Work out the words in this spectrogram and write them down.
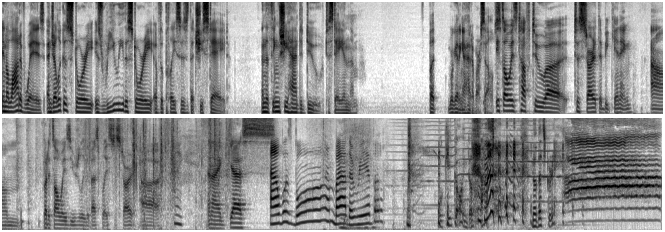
in a lot of ways, Angelica's story is really the story of the places that she stayed and the things she had to do to stay in them. But we're getting ahead of ourselves. It's always tough to uh, to start at the beginning, um, but it's always usually the best place to start. Uh, and I guess I was born by the river. We'll keep going. Don't stop. no, that's great. I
